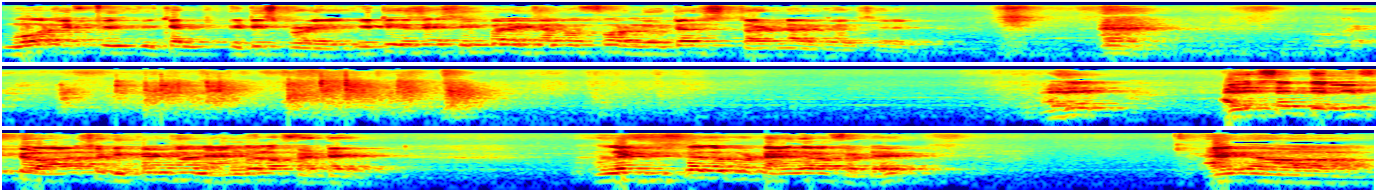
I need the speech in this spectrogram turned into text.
more lift we can it is produced. It is a simple example for Newton's third law. You can say. okay. I, as I said, the lift also depends on angle of attack. Let's discuss about angle of attack. Uh,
